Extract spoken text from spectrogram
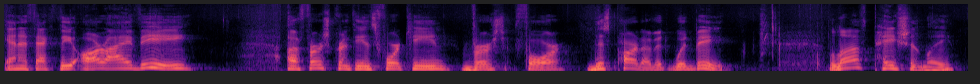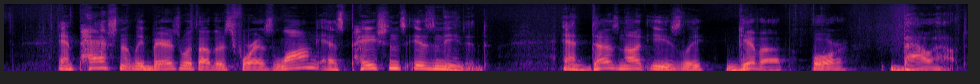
And in fact, the RIV of uh, 1 Corinthians 14, verse 4, this part of it would be Love patiently and passionately bears with others for as long as patience is needed. and does not easily give up or bow out.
